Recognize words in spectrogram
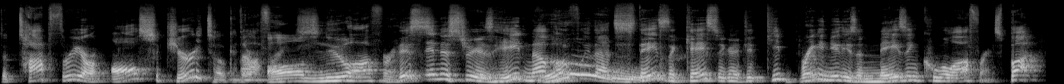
the top three are all security token They're offerings. All new offerings. This industry is heating up. Ooh. Hopefully that stays the case. We're going to keep bringing you these amazing, cool offerings. But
